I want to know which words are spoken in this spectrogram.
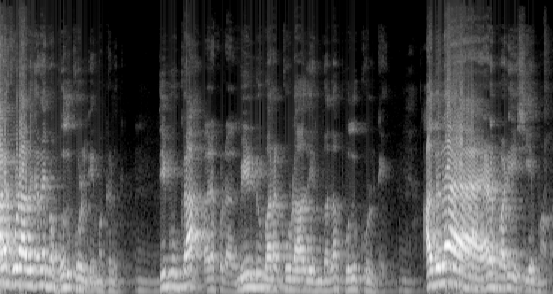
வரக்கூடாதுங்கிறத இப்ப பொது கொள்கை மக்களுக்கு. திமுக வரக்கூடாது. மீண்டும் வரக்கூடாது என்பதுதான் பொது கொள்கை. அதுல எடப்பாடி சிஎம் ஆவார்.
